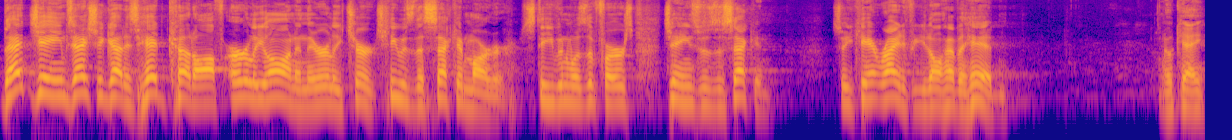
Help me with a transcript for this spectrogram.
That James actually got his head cut off early on in the early church. He was the second martyr. Stephen was the first, James was the second. So you can't write if you don't have a head. Okay?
